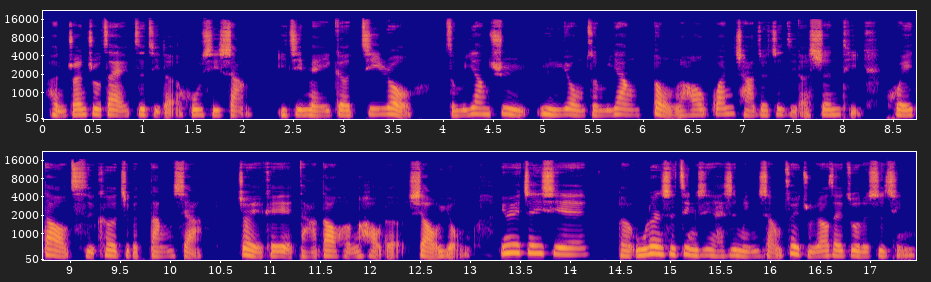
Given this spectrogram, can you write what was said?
很专注在自己的呼吸上，以及每一个肌肉。怎么样去运用，怎么样动，然后观察着自己的身体，回到此刻这个当下，这也可以达到很好的效用。因为这些呃，无论是静心还是冥想，最主要在做的事情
